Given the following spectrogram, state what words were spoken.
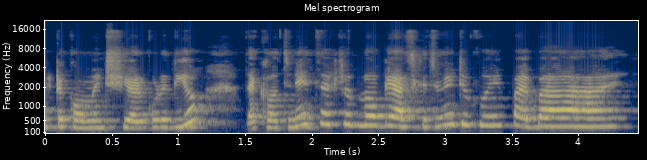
একটা কমেন্ট শেয়ার করে দিও। দেখা হচ্ছে নেক্সট একটা ব্লগে আজকের জন্য এটুকুই বাই বাই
